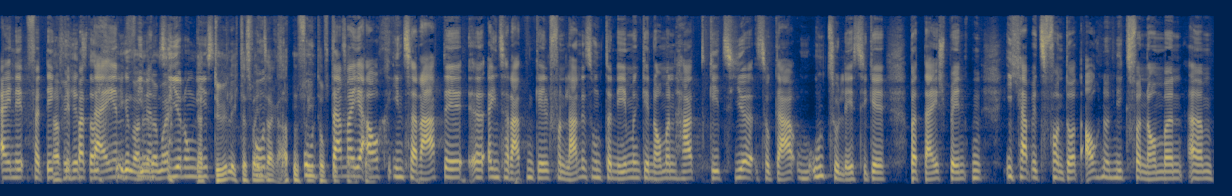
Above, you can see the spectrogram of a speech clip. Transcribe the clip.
eine verdeckte Parteienfinanzierung ist. Natürlich, das war Inseratenfriedhof. Und da man ja auch Inserate, äh, Inseratengeld von Landesunternehmen genommen hat, geht es hier sogar um unzulässige Parteispenden. Ich habe jetzt von dort auch noch nichts vernommen. Ähm,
